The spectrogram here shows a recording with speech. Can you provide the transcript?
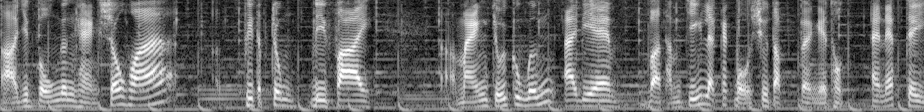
à, dịch vụ ngân hàng số hóa, phi tập trung DeFi, à, mạng chuỗi cung ứng IBM và thậm chí là các bộ sưu tập về nghệ thuật NFT.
